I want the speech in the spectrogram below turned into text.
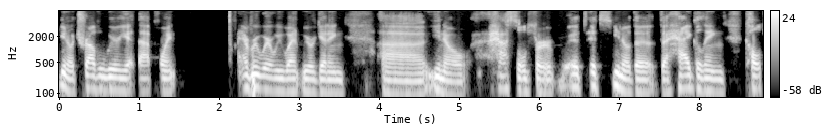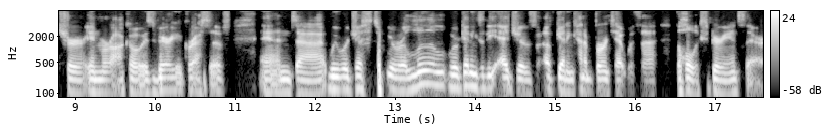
you know travel weary at that point everywhere we went we were getting uh, you know hassled for it, it's you know the the haggling culture in morocco is very aggressive. And uh, we were just we were a little we were getting to the edge of of getting kind of burnt out with the, the whole experience there.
